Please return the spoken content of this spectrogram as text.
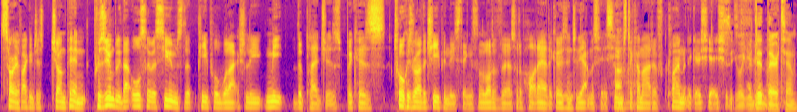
Sorry if I can just jump in. Presumably, that also assumes that people will actually meet the pledges because talk is rather cheap in these things, and a lot of the sort of hot air that goes into the atmosphere seems to come out of climate negotiations. See what you did there, Tim.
